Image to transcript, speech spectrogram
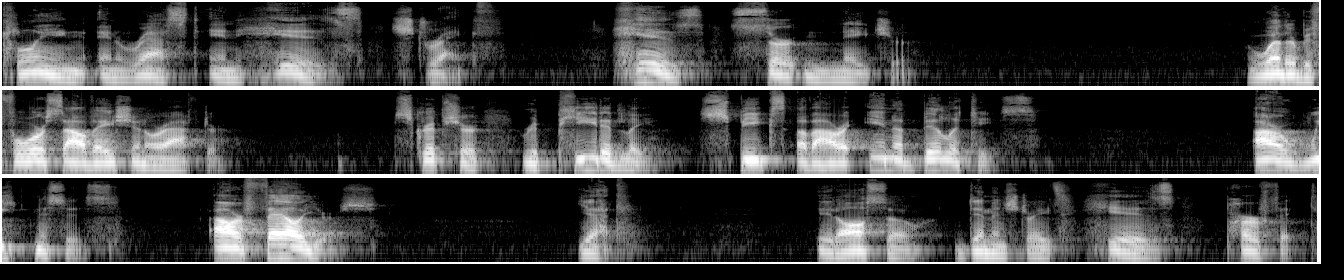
cling and rest in His strength, His certain nature whether before salvation or after. Scripture repeatedly speaks of our inabilities, our weaknesses, our failures. Yet, it also demonstrates His perfect,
